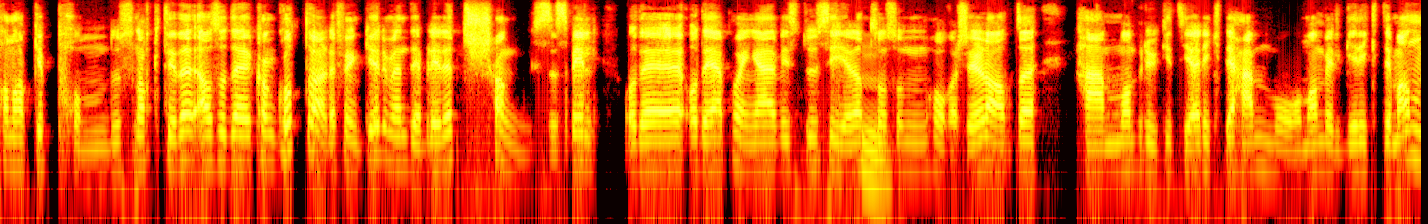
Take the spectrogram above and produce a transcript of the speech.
han har ikke pondus nok til det. Altså Det kan godt være det funker, men det blir et sjansespill. Og det, og det er poenget her. Hvis du sier at Mm. sånn som Håvard sier, da, at eh, her må man bruke tida riktig, her må man velge riktig mann,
